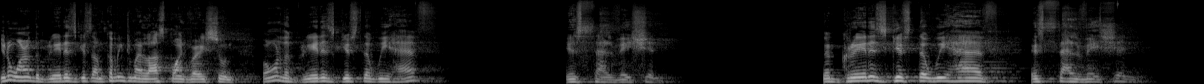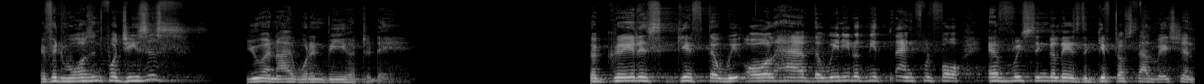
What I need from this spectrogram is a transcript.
You know, one of the greatest gifts, I'm coming to my last point very soon, but one of the greatest gifts that we have is salvation. The greatest gift that we have is salvation. If it wasn't for Jesus, you and I wouldn't be here today. The greatest gift that we all have that we need to be thankful for every single day is the gift of salvation.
